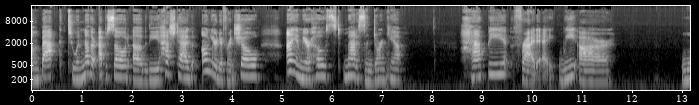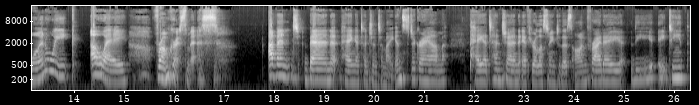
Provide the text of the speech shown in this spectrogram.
welcome back to another episode of the hashtag Own Your Different Show. I am your host, Madison Dornkamp. Happy Friday. We are one week away from Christmas. Haven't been paying attention to my Instagram. Pay attention if you're listening to this on Friday, the 18th,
